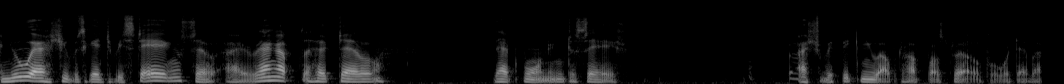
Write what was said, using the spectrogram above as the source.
I knew where she was going to be staying, so I rang up the hotel that morning to say, I should be picking you up at half past 12 or whatever.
